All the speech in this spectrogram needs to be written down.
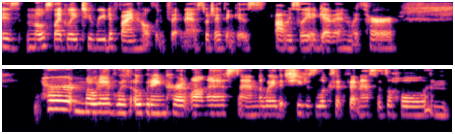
is most likely to redefine health and fitness, which I think is obviously a given with her her motive with opening current wellness and the way that she just looks at fitness as a whole and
